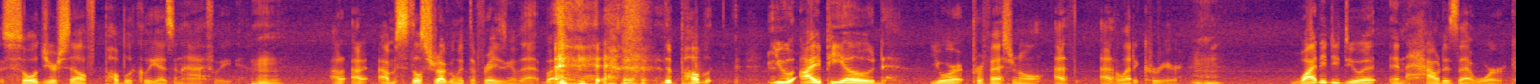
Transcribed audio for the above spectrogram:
sold yourself publicly as an athlete. Mm-hmm. I, I, I'm still struggling with the phrasing of that, but the public, you IPO'd your professional ath- athletic career. Mm-hmm. Why did you do it, and how does that work?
